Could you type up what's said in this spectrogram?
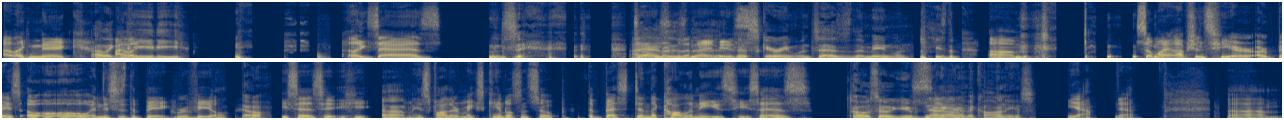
I like Nick. I like I like- I like Zaz. Zaz I remember is the the, 90s. the scary one. Zaz is the main one. He's the Um, so my options here are based. Oh, oh, oh, oh, and this is the big reveal. oh He says he, he um his father makes candles and soap, the best in the colonies. He says, oh. So you've now you're in the colonies. yeah, yeah. Um,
